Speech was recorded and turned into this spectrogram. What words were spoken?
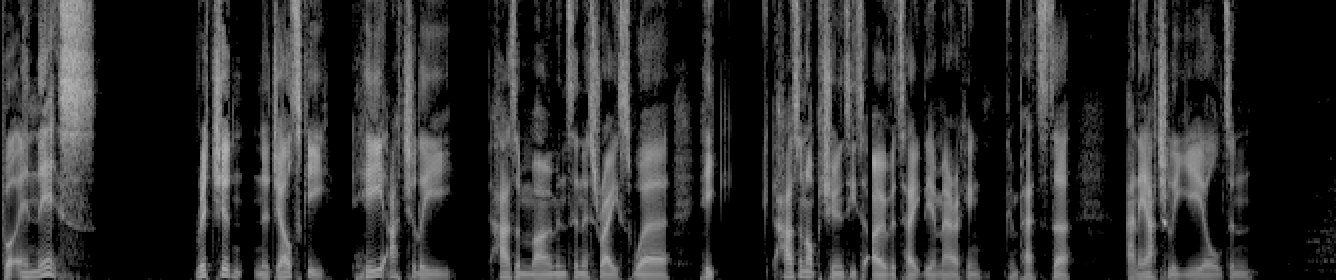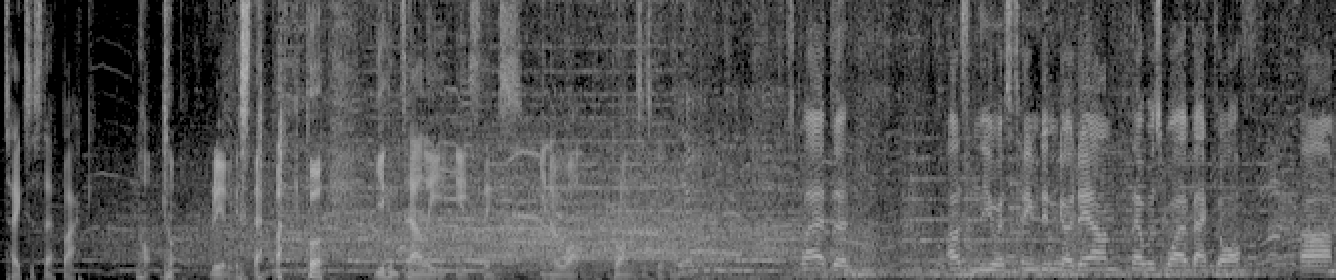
But in this, Richard Nizielski, he actually has a moment in this race where he has an opportunity to overtake the American competitor and he actually yields and takes a step back. Not not really a step back, but you can tell he, he thinks, you know what, bronze is good enough. was glad that us and the US team didn't go down. That was why I backed off. Um,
